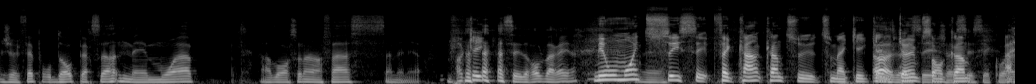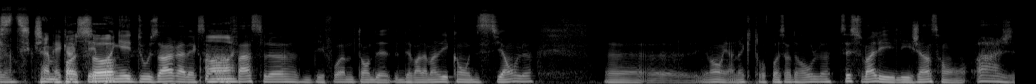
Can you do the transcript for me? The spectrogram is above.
je le fais pour d'autres personnes, mais moi, avoir ça dans la face, ça m'énerve. OK. c'est drôle, pareil, hein? Mais au moins, tu sais, c'est. Fait que quand, quand tu, tu maquilles Ah, quelqu'un, puis ils sont je comme. sais c'est quoi, Ah, j'aime pas quand ça? pogné 12 heures avec ça Ah en ouais. face, là, des fois, mettons, de, dépendamment des conditions, là, Euh, non, il y en a qui trouvent pas ça drôle. Tu sais, souvent, les, les gens sont Ah, je-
